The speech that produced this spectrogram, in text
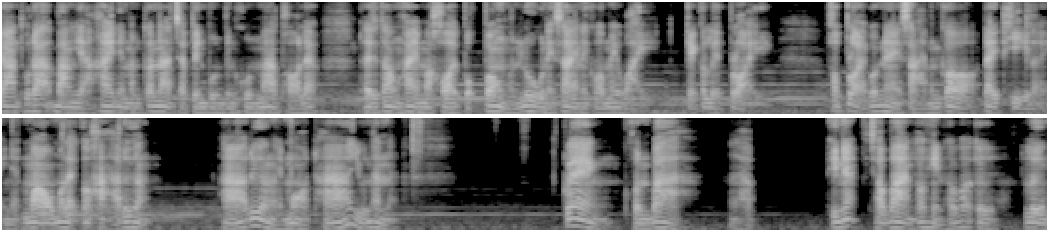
การธุระบางอย่างให้เนี่ยมันก็น่าจะเป็นบุญเป็นคุณมากพอแล้ว ถ้าจะต้องให้มาคอยปกป้องเหมือนลูกในไส้เนี่ยก็ไม่ไหว แกก็เลยปล่อย พอปล่อยปุ๊บในยสายมันก็ได้ทีเลยเนี่ยเมาเมื่อไหร่ก็หาเรื่อง หาเรื่องไอ้หมอดหาอยู่นั่นน่ะ แกล้งคนบ้านะครับ ทีเนี้ยชาวบ้านเขาเห็นเขาก็เออเริ่ม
